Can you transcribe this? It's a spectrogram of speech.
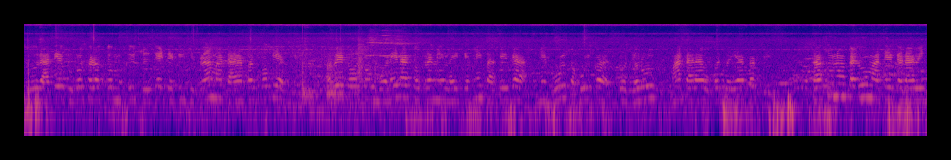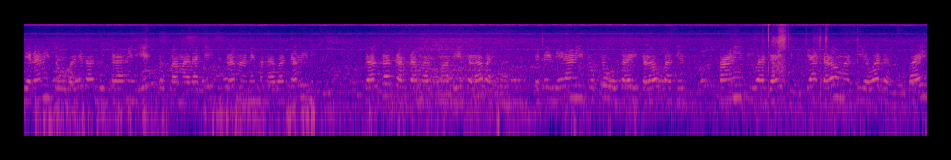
તું રાતે ચૂલો સળગતો મૂકી સૂઈ ગઈ તેથી શીતળા માં તારા પર કોપ્યા છે હવે તો તું બોલેલા છોકરાને લઈ તેમની પાસે જા અને ભૂલ કબૂલ કર તો જરૂરમાં તારા ઉપર દયા કરશે સાસુનું કહ્યું માથે ચડાવી દેરાણી તો વળેલા દીકરાને એક ટોપલામાં રાખી શીતળામાને મનાવવા ચાલી નીકળી ચાલતા ચાલતા માર્ગમાં બે તળાવ આવ્યા એટલે દેરાણી ટોપલો ઉતારી તળાવ પાસે પાણી પીવા જાય છે ત્યાં તળાવમાંથી અવાજ આવ્યો ભાઈ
